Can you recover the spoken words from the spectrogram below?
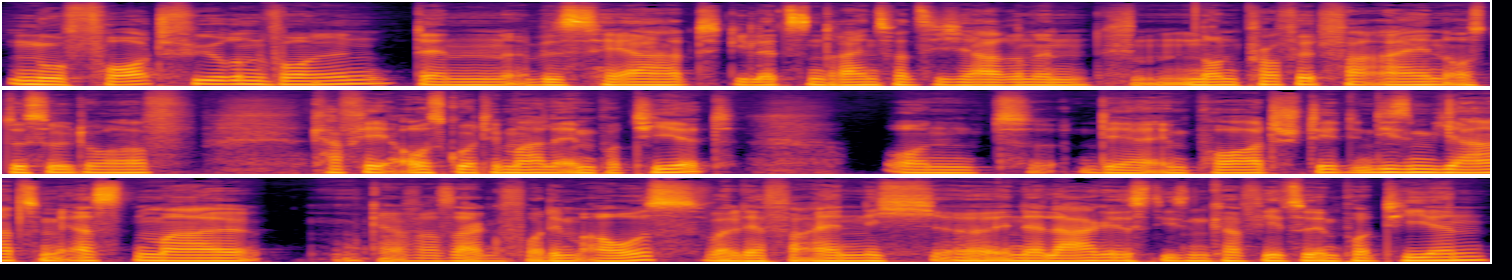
nur fortführen wollen, denn bisher hat die letzten 23 Jahre ein Non-Profit-Verein aus Düsseldorf Kaffee aus Guatemala importiert. Und der Import steht in diesem Jahr zum ersten Mal, man kann einfach sagen, vor dem Aus, weil der Verein nicht äh, in der Lage ist, diesen Kaffee zu importieren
